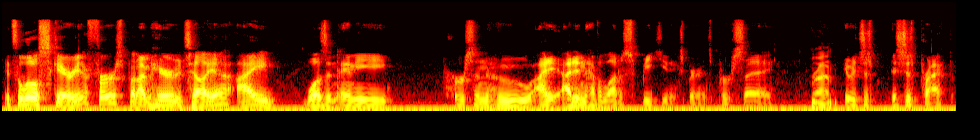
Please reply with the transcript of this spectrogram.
It's a little scary at first, but I'm here to tell you, I wasn't any person who I, I didn't have a lot of speaking experience per se. Right. It was just it's just practice,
